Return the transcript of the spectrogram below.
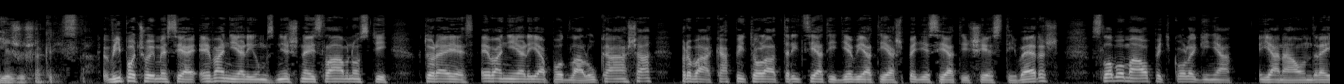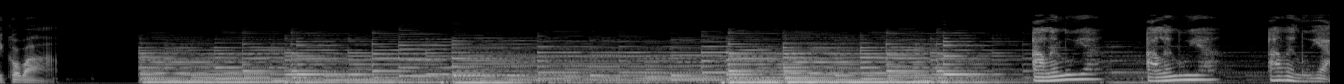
Ježiša Krista. Vypočujme si aj evanielium z dnešnej slávnosti, ktoré je z Evanielia podľa Lukáša, 1. kapitola 39. až 56. verš. Slovo má opäť kolegyňa Jana Ondrejková. Aleluja, aleluja, aleluja.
